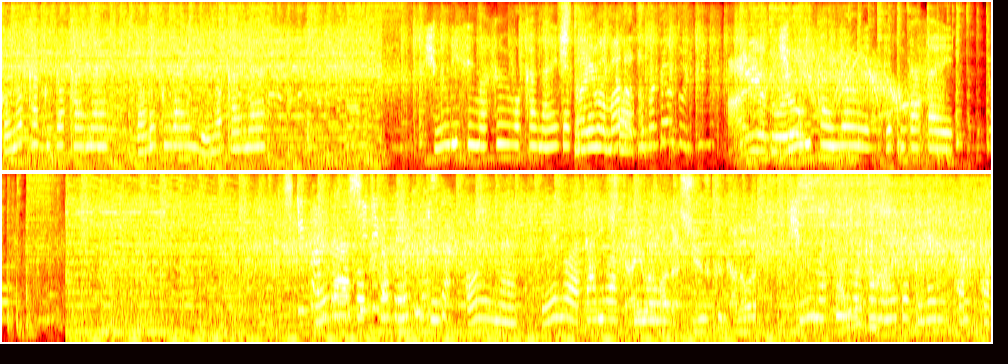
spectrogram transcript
この角度かなどれくらいいるのかな修理します動か？ないで機くれるとありがとう修理完了言ってください指示が届きました多いな上のあたりは少機体はまだ修復可能だ週末動かないでくれると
